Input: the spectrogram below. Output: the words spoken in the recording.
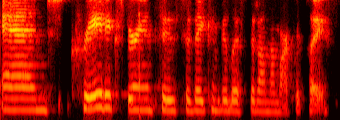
and create experiences so they can be listed on the marketplace.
